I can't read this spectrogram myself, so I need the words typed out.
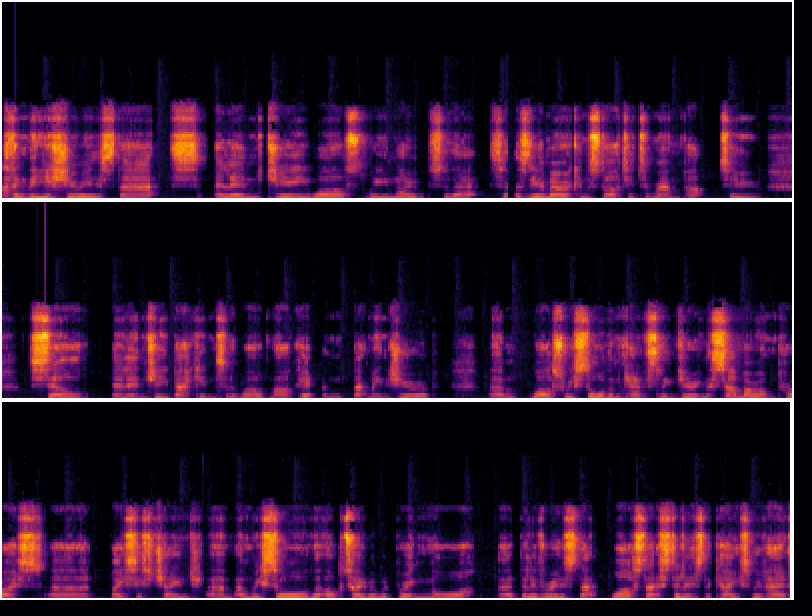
I think the issue is that LNG, whilst we note that as the Americans started to ramp up to sell LNG back into the world market, and that means Europe. Um, whilst we saw them cancelling during the summer on price uh, basis change, um, and we saw that October would bring more uh, deliveries, that whilst that still is the case, we've had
